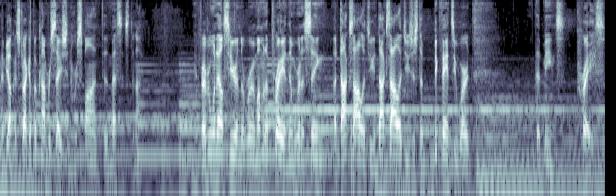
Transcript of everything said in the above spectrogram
Maybe y'all can strike up a conversation and respond to the message tonight. And for everyone else here in the room, I'm going to pray and then we're going to sing a doxology. And doxology is just a big fancy word that means praise.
